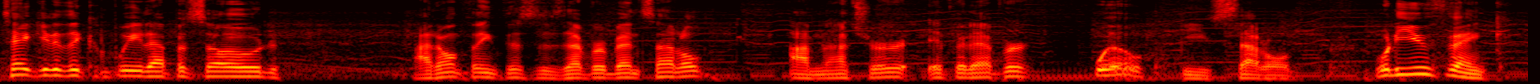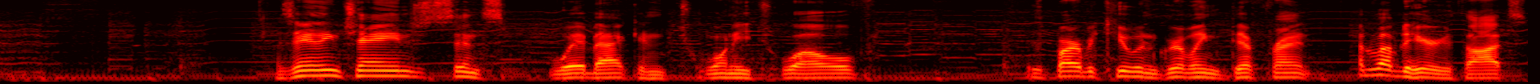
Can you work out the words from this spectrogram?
take you to the complete episode. I don't think this has ever been settled. I'm not sure if it ever will be settled. What do you think? Has anything changed since way back in 2012? Is barbecue and grilling different? I'd love to hear your thoughts.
